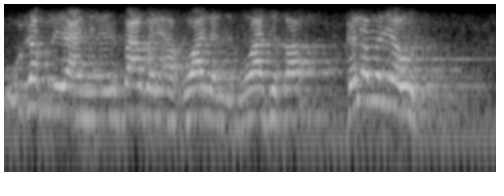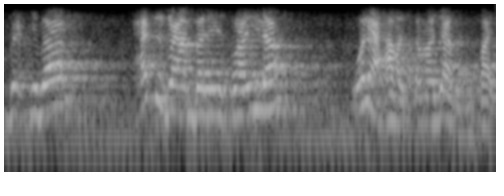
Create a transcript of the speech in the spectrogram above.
ونقل يعني بعض الأقوال الموافقة كلام اليهود باعتبار حدثوا عن بني إسرائيل ولا حرج كما جاء في البخاري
